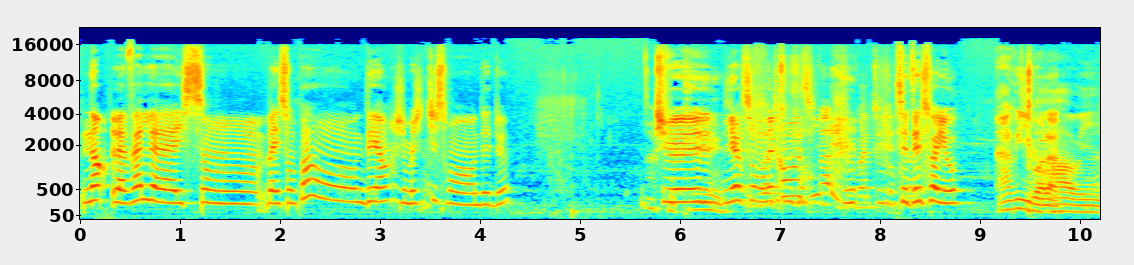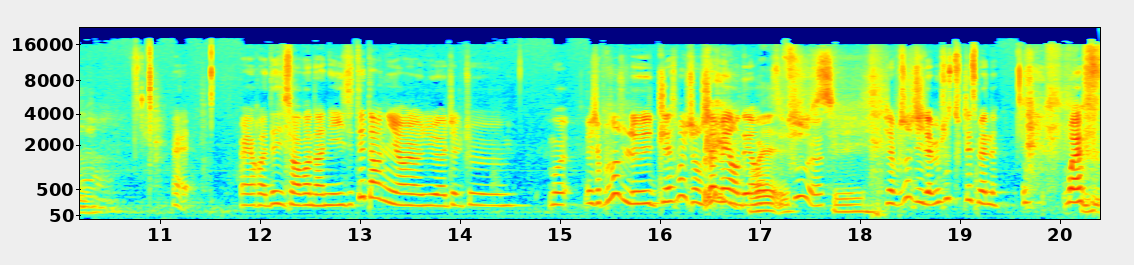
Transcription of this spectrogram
Non, Laval, euh, ils sont... Bah, ils sont pas en D1, j'imagine qu'ils sont en D2. Tu veux lire Je sur mon écran aussi C'était Soyo. Ah oui voilà. Ah oui. Ouais, Rodez, ils sont avant-derniers. Ils étaient derniers hein, il y a quelques... Ouais. Mais j'ai l'impression que le classement il change jamais en D1. Ouais, c'est fou. euh. J'ai l'impression que je dis la même chose toutes les semaines. Bref,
